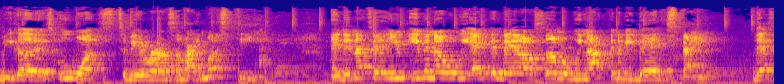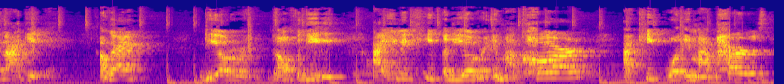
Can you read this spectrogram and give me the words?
Because who wants to be around somebody musty? And then I tell you, even though we acting bad all summer, we not gonna be bad and stink. That's not given, okay? Deodorant, don't forget it. I even keep a deodorant in my car. I keep one in my purse.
